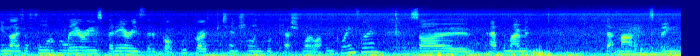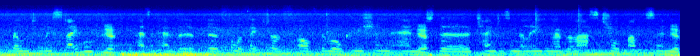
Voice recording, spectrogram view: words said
in those affordable areas, but areas that have got good growth potential and good cash flow up in Queensland. So at the moment, that market's been relatively stable. yeah. It hasn't had the, the full effect of, of the Royal Commission and Yeah. the changes in the lending over the last 12 months, and Yeah.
